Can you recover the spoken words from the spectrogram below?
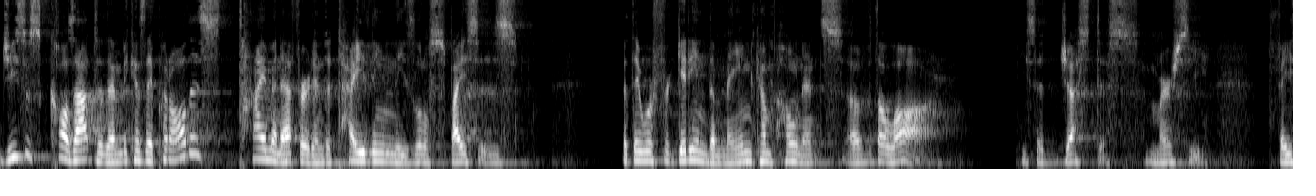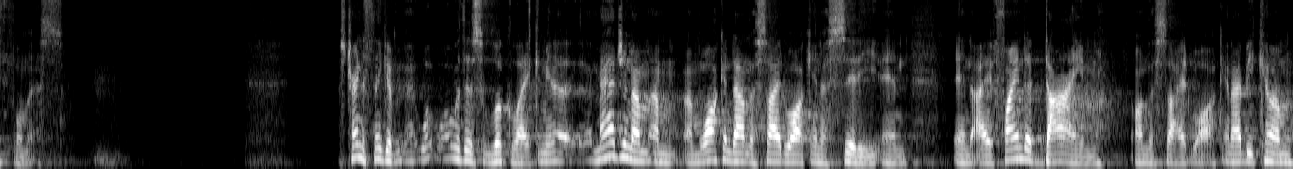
Jesus calls out to them because they put all this time and effort into tithing these little spices, but they were forgetting the main components of the law. He said justice, mercy, faithfulness. I was trying to think of what, what would this look like? I mean, uh, imagine I'm, I'm, I'm walking down the sidewalk in a city and, and I find a dime on the sidewalk and I become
